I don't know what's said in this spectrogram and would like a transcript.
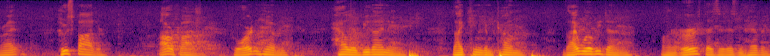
All right? Whose Father? Our Father, who art in heaven, hallowed be thy name. Thy kingdom come, thy will be done, on earth as it is in heaven.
